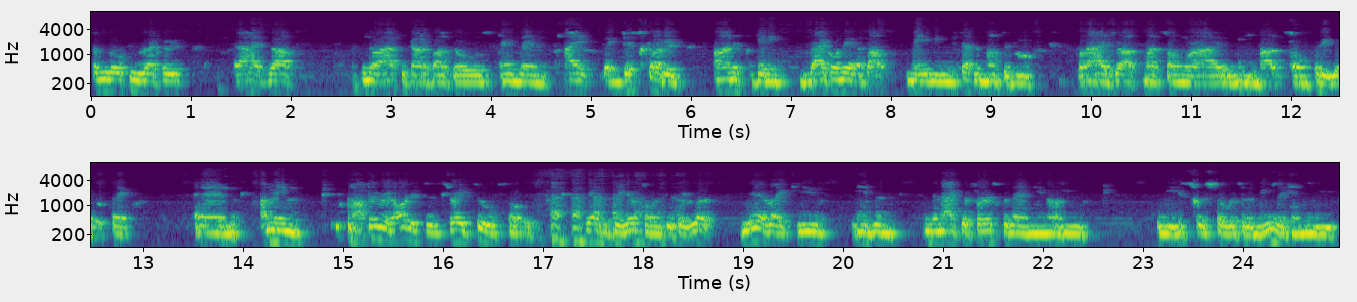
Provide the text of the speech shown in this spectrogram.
some local records that I had dropped. You know, I forgot about those, and then I like just started honestly getting back on it about maybe seven months ago when I had dropped my song Ride and my song Pretty Little Thing. And I mean, my favorite artist is Drake too, so he has a big influence because look, yeah, like he's he's an he's an actor first, but then you know he he switched over to the music and he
